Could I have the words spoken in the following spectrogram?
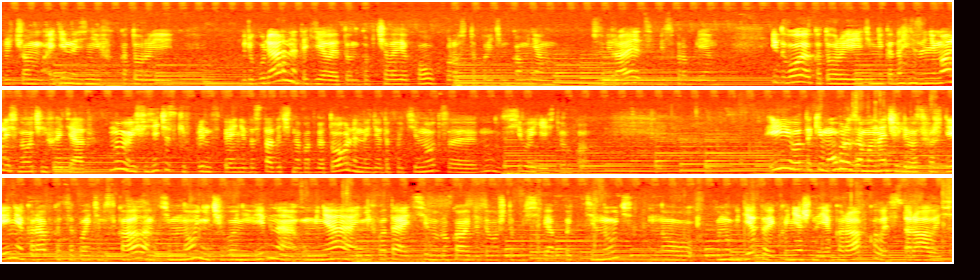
Причем один из них, который регулярно это делает, он как человек-паук просто по этим камням взбирается без проблем. И двое, которые этим никогда не занимались, но очень хотят. Ну и физически, в принципе, они достаточно подготовлены, где-то подтянуться, ну, сила есть в руках. И вот таким образом мы начали восхождение, карабкаться по этим скалам. Темно, ничего не видно. У меня не хватает силы в руках для того, чтобы себя подтянуть. Но ну, где-то, конечно, я карабкалась, старалась.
